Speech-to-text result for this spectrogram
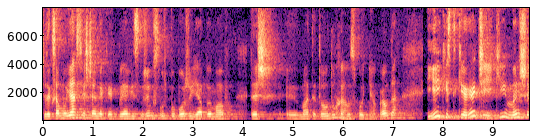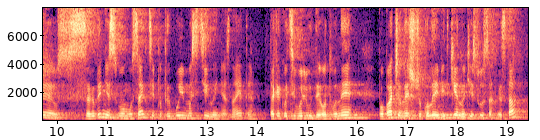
Чи так само я, священник, якби я відслужив службу Божу, я би мав теж е, мати того духа Господнього, правда? І є якісь такі речі, які ми ще в середині своєму серці потребуємо зцілення, знаєте? Так як оці люди, от вони побачили, що коли відкинуть Ісуса Христа,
